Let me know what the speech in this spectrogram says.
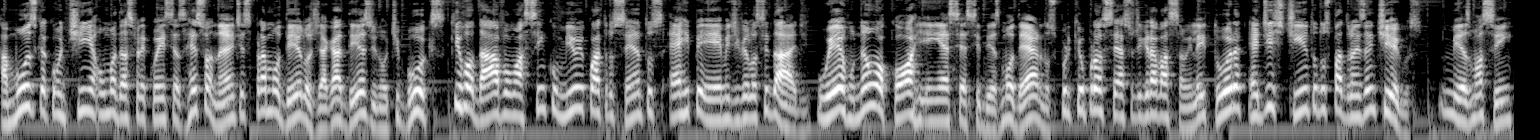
A música continha uma das frequências ressonantes para modelos de HDs de notebooks que rodavam a 5.400 RPM de velocidade. O erro não ocorre em SSDs modernos porque o processo de gravação e leitura é distinto dos padrões antigos. Mesmo assim,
